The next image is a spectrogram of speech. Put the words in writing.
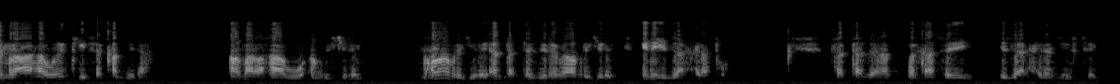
imra'a haweenkiisa ka mid ah amarahaa wuu amri jiray. Muxuu amri jiray? An tattazira buu amri jiray. Inay izaar xirato fatazarad markaasay izaar xiran jirtay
